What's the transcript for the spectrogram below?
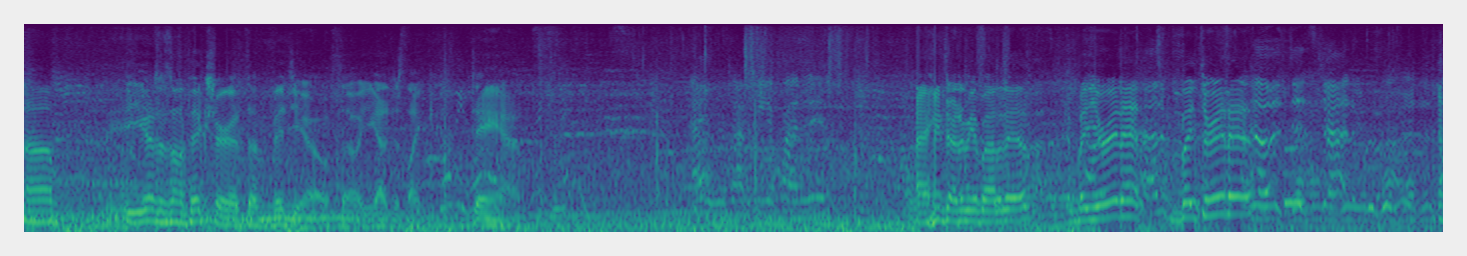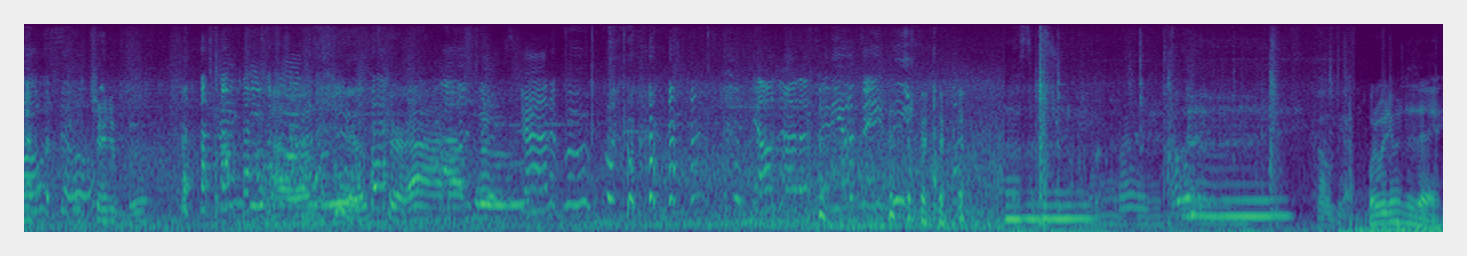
Um, you guys just on a picture. It's a video, so you gotta just like dance. I ain't trying to be about it, is, but you're in it. But you're in it. I was just trying to move. Oh no. Trying to poop. I was just trying I was just trying to poop. Y'all trying to videotape me? Oh yeah. What are we doing today?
